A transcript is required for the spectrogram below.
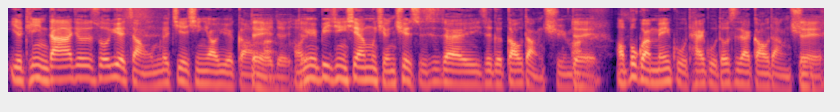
也提醒大家，就是说越涨，我们的戒心要越高。对对，因为毕竟现在目前确实是在这个高档区嘛。对，哦，不管美股、台股都是在高档区。对，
